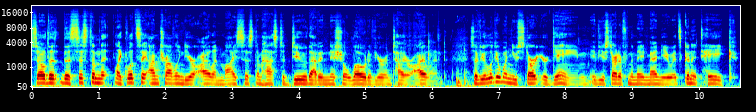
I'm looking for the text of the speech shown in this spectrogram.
So the the system that like let's say I'm traveling to your island, my system has to do that initial load of your entire island. So if you look at when you start your game, if you start it from the main menu, it's going to take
